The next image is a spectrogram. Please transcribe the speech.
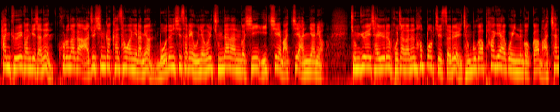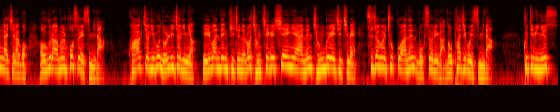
한 교회 관계자는 코로나가 아주 심각한 상황이라면 모든 시설의 운영을 중단하는 것이 이치에 맞지 않냐며 종교의 자유를 보장하는 헌법 질서를 정부가 파괴하고 있는 것과 마찬가지라고 억울함을 호소했습니다. 과학적이고 논리적이며 일관된 기준으로 정책을 시행해야 하는 정부의 지침에 수정을 촉구하는 목소리가 높아지고 있습니다. 구티비 뉴스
